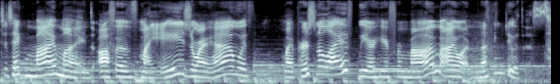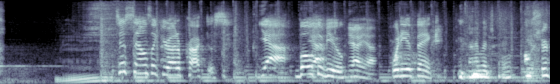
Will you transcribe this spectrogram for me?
to take my mind off of my age and where I am with my personal life. We are here for mom. I want nothing to do with this. It just sounds like you're out of practice. Yeah. Both yeah. of you. Yeah, yeah. What do you think? I have a drink. Oh, sure.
